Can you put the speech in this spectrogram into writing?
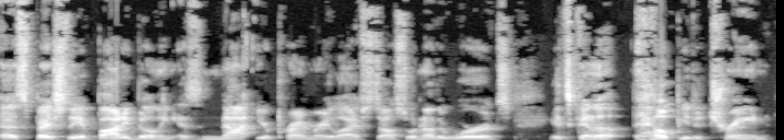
especially if bodybuilding is not your primary lifestyle. So, in other words, it's going to help you to train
